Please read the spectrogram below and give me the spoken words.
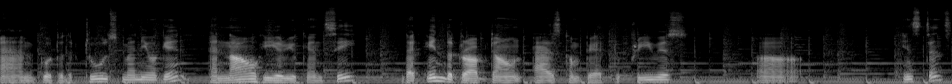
and go to the tools menu again. And now here you can see that in the drop down as compared to previous instance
